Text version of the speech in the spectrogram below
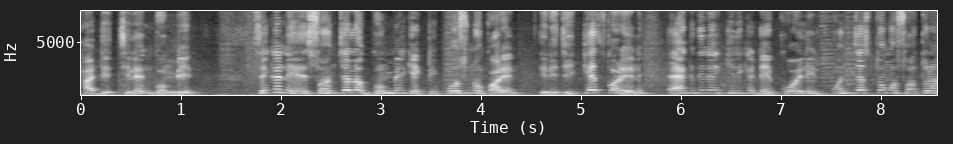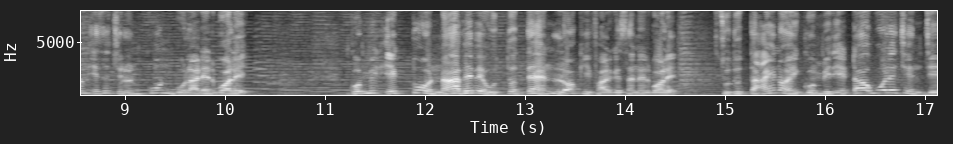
হাজির ছিলেন গম্ভীর। সেখানে সঞ্চালক গম্ভীরকে একটি প্রশ্ন করেন, তিনি জিজ্ঞেস করেন, একদিনের ক্রিকেটে কোহলির পঞ্চাশতম শতরান এসেছিলেন কোন বোলারের বলে? গম্ভীর একটুও না ভেবে উত্তর দেন, লকি ফার্গেসনের বলে। শুধু তাই নয়, গম্ভীর এটাও বলেছেন যে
